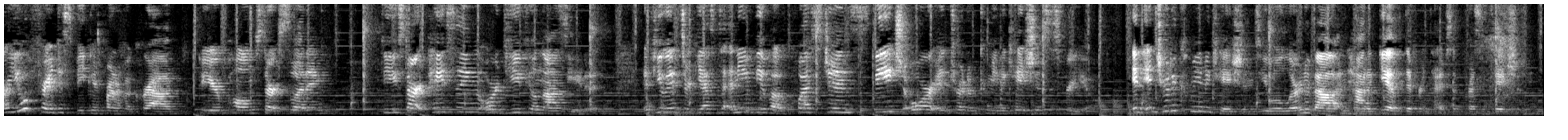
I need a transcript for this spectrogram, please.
Are you afraid to speak in front of a crowd? Do your palms start sweating? Do you start pacing or do you feel nauseated? If you answered yes to any of the above questions, speech or intro to communications is for you. In Intro to Communications, you will learn about and how to give different types of presentations.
